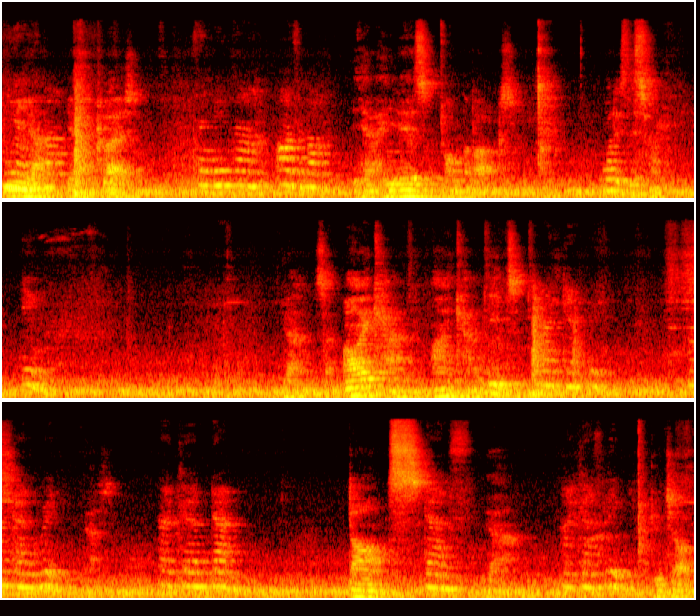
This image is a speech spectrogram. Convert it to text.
Nia. Nia. Yeah, close. On the box. Yeah, he is on the box. What is this one? In. Yeah. So I can I can eat. I can read. I can read. Yes. I can dance. Dance. Yeah. I can sleep. Good job.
